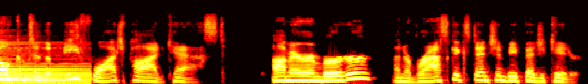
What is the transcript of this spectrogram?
welcome to the Beef Watch podcast. I'm Aaron Berger, a Nebraska Extension beef educator.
